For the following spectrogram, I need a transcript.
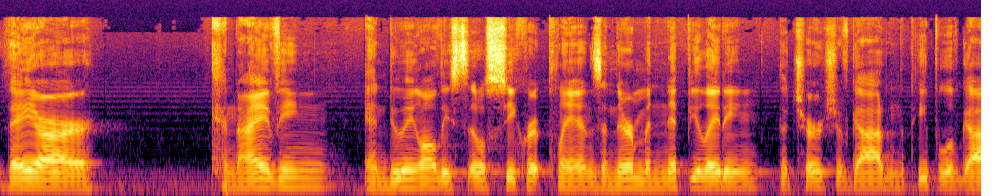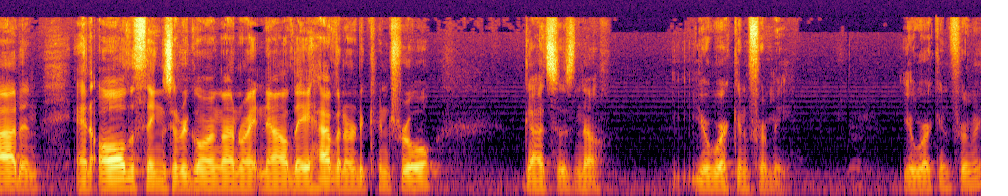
they are conniving and doing all these little secret plans, and they're manipulating the church of God and the people of God and, and all the things that are going on right now, they have it under control. God says, No, you're working for me. You're working for me.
